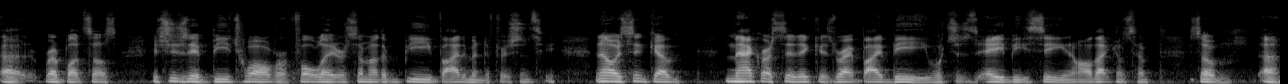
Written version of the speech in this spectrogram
uh, red blood cells, it's usually a B12 or folate or some other B vitamin deficiency. And I always think of macrocytic is right by B, which is A, B, C, you know, all that kind of stuff. So, uh,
